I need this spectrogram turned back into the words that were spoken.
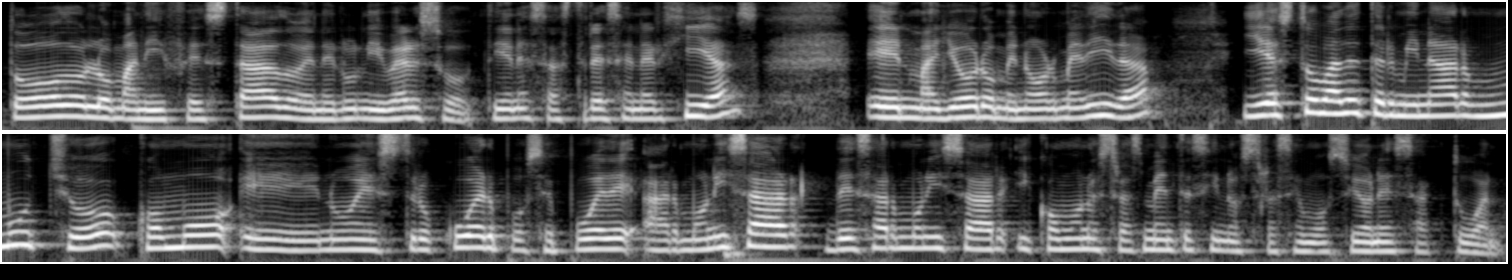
Todo lo manifestado en el universo tiene esas tres energías en mayor o menor medida. Y esto va a determinar mucho cómo eh, nuestro cuerpo se puede armonizar, desarmonizar y cómo nuestras mentes y nuestras emociones actúan.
